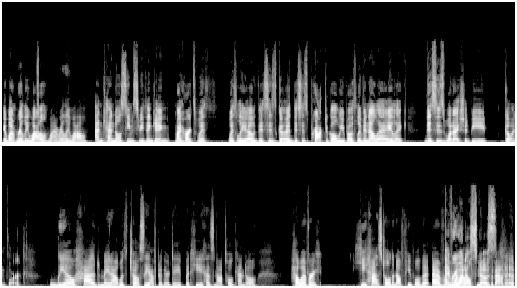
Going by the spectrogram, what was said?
It went really well. Went really well. And Kendall seems to be thinking, my heart's with with Leo. This is good. This is practical. We both live in LA. Like this is what I should be going for. Leo had made out with Chelsea after their date, but he has not told Kendall. However, he has told enough people that everyone, Everyone else, knows. knows. about it.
